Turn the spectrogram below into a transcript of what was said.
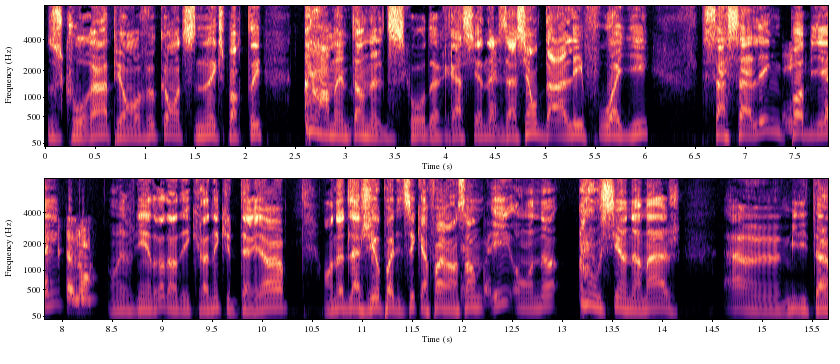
du courant. Puis on veut continuer à exporter. en même temps, on a le discours de rationalisation dans les foyers. Ça s'aligne pas bien. On y reviendra dans des chroniques ultérieures. On a de la géopolitique à faire ensemble et on a aussi un hommage à un militant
